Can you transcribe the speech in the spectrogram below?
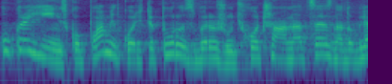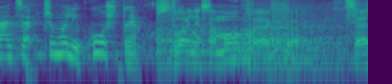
Українську пам'ятку архітектури збережуть, хоча на це знадобляться чималі кошти. Створення самого проекту це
